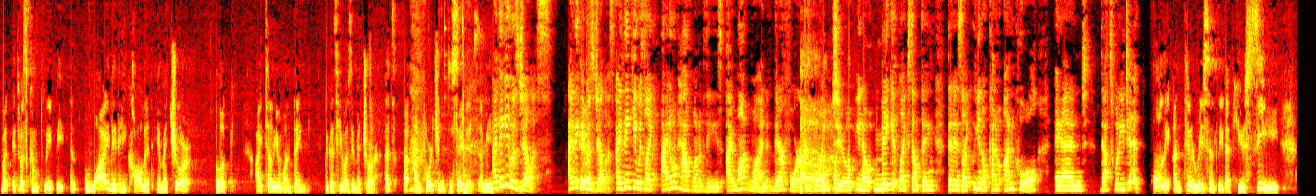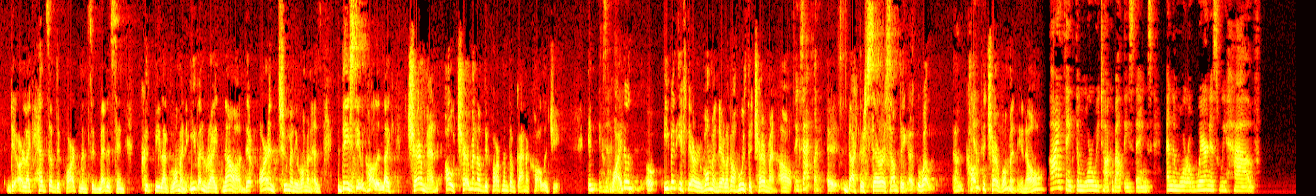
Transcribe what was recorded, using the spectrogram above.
But it was completely. And why did he call it immature? Look, I tell you one thing because he was immature. It's uh, unfortunate to say this. I mean, I think he was jealous. I think yeah. he was jealous. I think he was like, I don't have one of these. I want one. Therefore, I'm going to, you know, make it like something that is like, you know, kind of uncool. And that's what he did. Only until recently that you see there are like heads of departments in medicine could be like women. Even right now, there aren't too many women as they still call it like chairman. Oh, chairman of department of gynecology In, Exactly. Why don't, oh, even if they're a woman, they're like, oh, who's the chairman? Oh, Exactly. uh, Dr. Sarah something. Uh, well, uh, call it the chairwoman, you know? I think the more we talk about these things and the more awareness we have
